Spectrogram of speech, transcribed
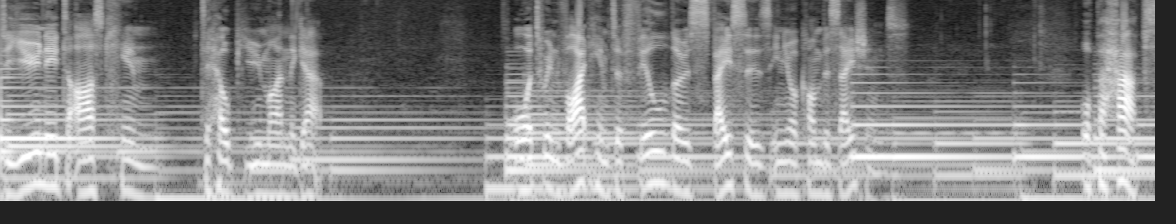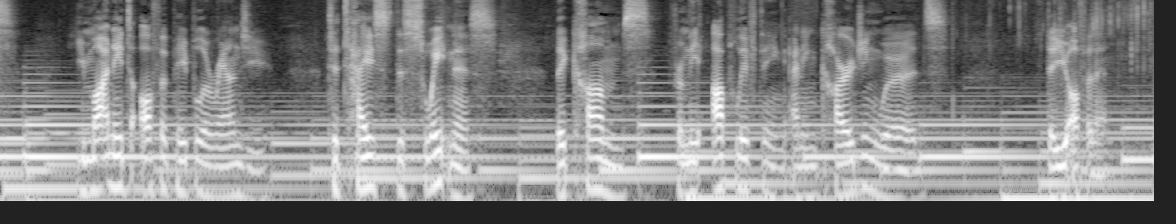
Do you need to ask Him to help you mind the gap? Or to invite Him to fill those spaces in your conversations? Or perhaps you might need to offer people around you to taste the sweetness that comes from the uplifting and encouraging words that you offer them.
